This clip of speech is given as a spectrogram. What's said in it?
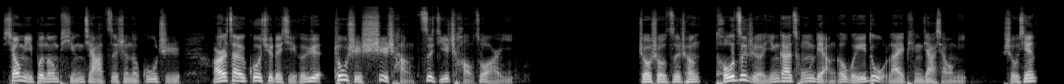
小米不能评价自身的估值，而在过去的几个月都是市场自己炒作而已。周受资称，投资者应该从两个维度来评价小米。首先，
